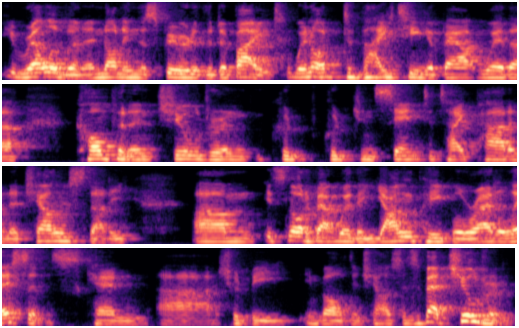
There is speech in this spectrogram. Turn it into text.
irrelevant and not in the spirit of the debate. We're not debating about whether competent children could, could consent to take part in a challenge study. Um, it's not about whether young people or adolescents can uh, should be involved in challenges. It's about children,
